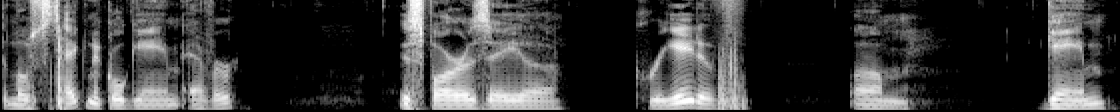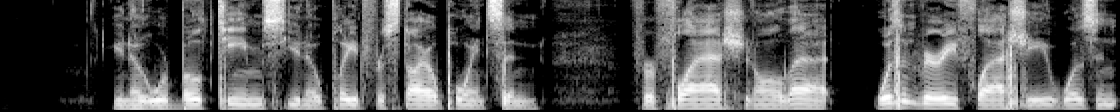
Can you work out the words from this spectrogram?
the most technical game ever as far as a uh, creative um, game, you know, where both teams, you know, played for style points and for flash and all that. Wasn't very flashy, wasn't,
